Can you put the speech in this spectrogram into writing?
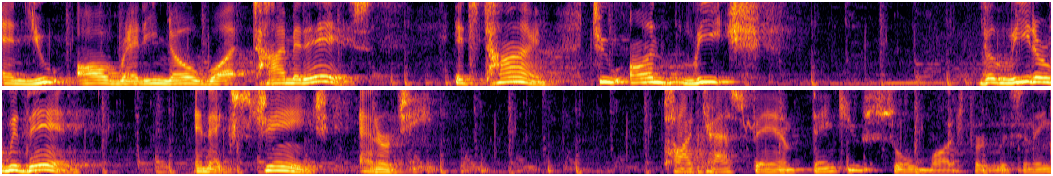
and you already know what time it is. It's time to unleash the leader within and exchange energy podcast fam, thank you so much for listening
